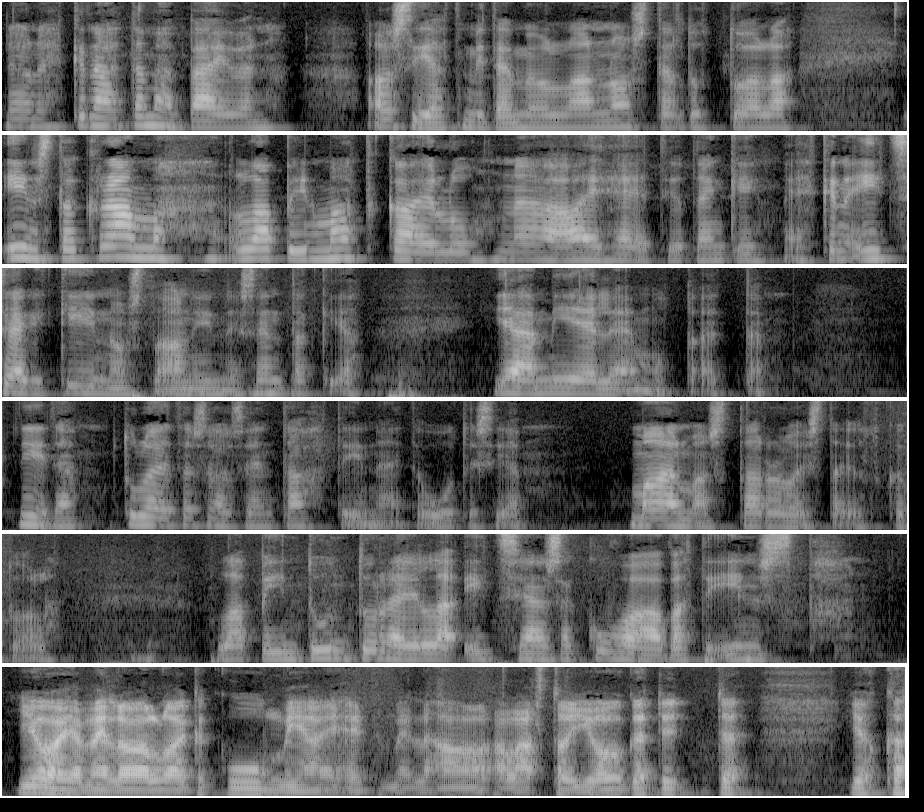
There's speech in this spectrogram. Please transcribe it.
ne on ehkä nämä tämän päivän asiat, mitä me ollaan nosteltu tuolla Instagram, Lapin matkailu, nämä aiheet jotenkin, ehkä ne itseäkin kiinnostaa, niin ne sen takia jää mieleen, mutta että niitä tulee tasaiseen tahtiin näitä uutisia maailmanstaroista, jotka tuolla Lapin tuntureilla itseänsä kuvaavat Instaan. Joo, ja meillä on ollut aika kuumia aiheita. Meillä on alaston joogatyttö, joka,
